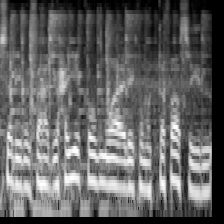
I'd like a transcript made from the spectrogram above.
سليم الفهد يحييكم وإليكم التفاصيل.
